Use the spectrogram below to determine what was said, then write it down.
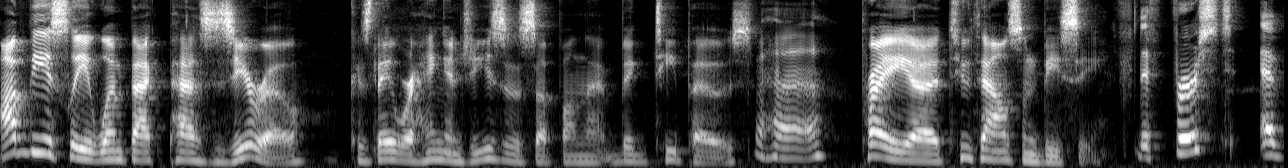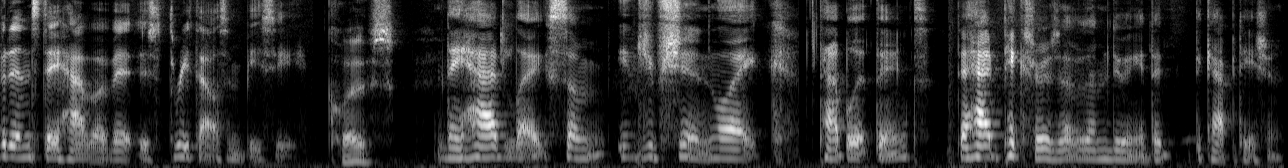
Obviously, it went back past zero because they were hanging Jesus up on that big T pose. Uh-huh. Probably uh, 2000 BC. The first evidence they have of it is 3000 BC. Close. They had like some Egyptian like tablet things that had pictures of them doing a de- decapitation.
